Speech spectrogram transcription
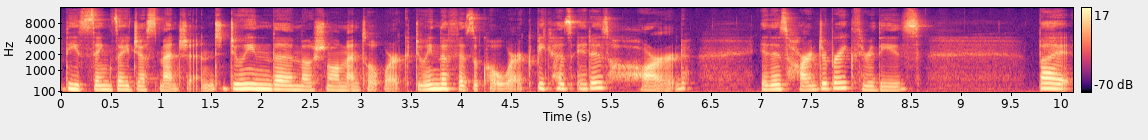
these things I just mentioned, doing the emotional mental work, doing the physical work, because it is hard. It is hard to break through these. But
